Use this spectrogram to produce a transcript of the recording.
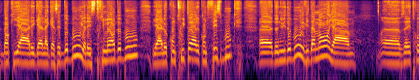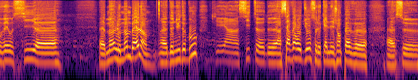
Donc il y a les la Gazette Debout, il y a les streamers Debout, il y a le compte Twitter, le compte Facebook euh, de Nuit Debout évidemment. Il y a, euh, vous allez trouver aussi euh, le Mumble de Nuit Debout, qui est un site, de, un serveur audio sur lequel les gens peuvent euh, euh, se,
